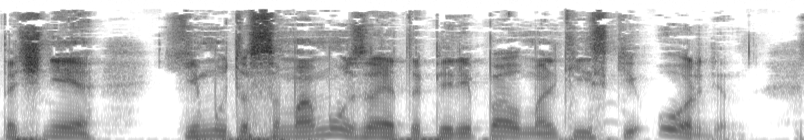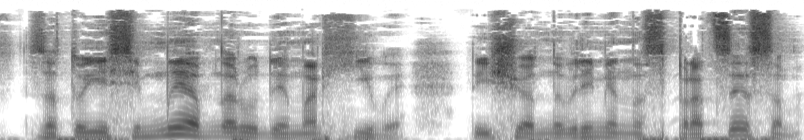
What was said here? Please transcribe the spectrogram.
Точнее, ему-то самому за это перепал Мальтийский орден – Зато если мы обнародуем архивы, да еще одновременно с процессом,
